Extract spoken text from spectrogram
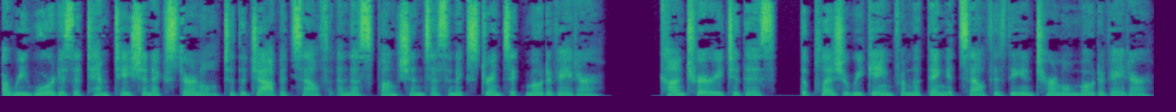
A reward is a temptation external to the job itself and thus functions as an extrinsic motivator. Contrary to this, The pleasure we gain from the thing itself is the internal motivator.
